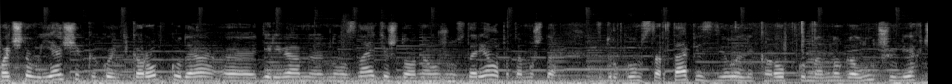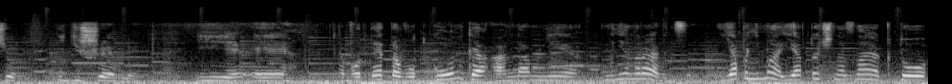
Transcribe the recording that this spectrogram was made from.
почтовый ящик, какую-нибудь коробку, да, э, деревянную, но знаете, что она уже устарела, потому что в другом стартапе сделали коробку намного лучше, легче и дешевле. И э, вот эта вот гонка, она мне, мне нравится. Я понимаю, я точно знаю, кто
